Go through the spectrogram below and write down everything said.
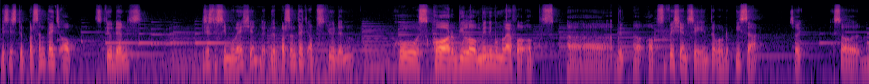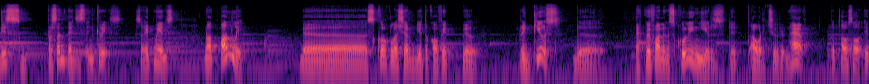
this is the percentage of students. Is the simulation that the percentage of student who score below minimum level of uh, uh, of sufficiency in terms of the PISA. So so this percentage is increased. So it means not only the school closure due to COVID will reduce the equivalent schooling years that our children have, but also it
